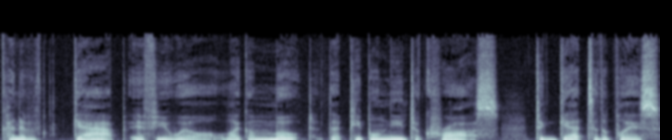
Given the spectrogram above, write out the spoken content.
kind of gap, if you will, like a moat that people need to cross to get to the place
